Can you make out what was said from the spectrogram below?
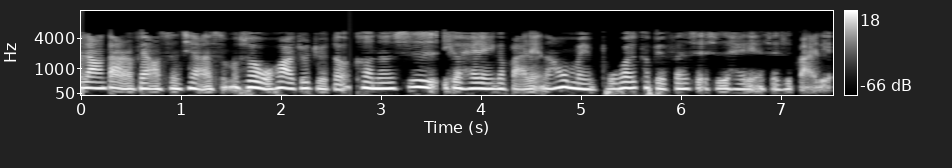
让大人非常生气还是什么，所以我后来就觉得可能是一个黑脸一个白脸，然后我们也不会特别分谁是黑脸谁是白脸，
